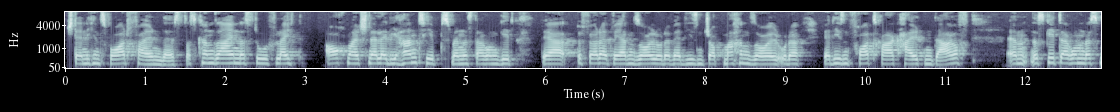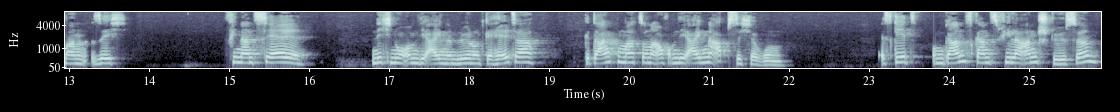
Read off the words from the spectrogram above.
ständig ins Wort fallen lässt. Das kann sein, dass du vielleicht auch mal schneller die Hand hebst, wenn es darum geht, wer befördert werden soll oder wer diesen Job machen soll oder wer diesen Vortrag halten darf. Ähm, es geht darum, dass man sich finanziell nicht nur um die eigenen Löhne und Gehälter Gedanken macht, sondern auch um die eigene Absicherung. Es geht um ganz, ganz viele Anstöße,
